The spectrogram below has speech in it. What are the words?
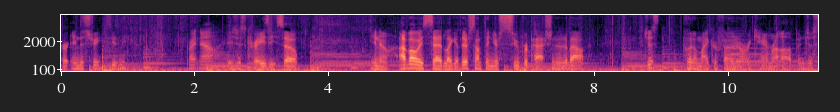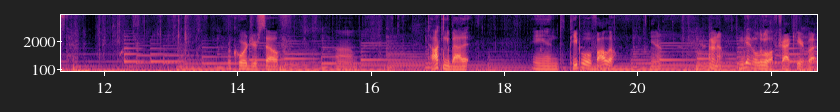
or industry, excuse me, right now is just crazy. So, you know, I've always said like if there's something you're super passionate about, just put a microphone or a camera up and just record yourself. Um, talking about it, and people will follow. You know, I don't know. I'm getting a little off track here, but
